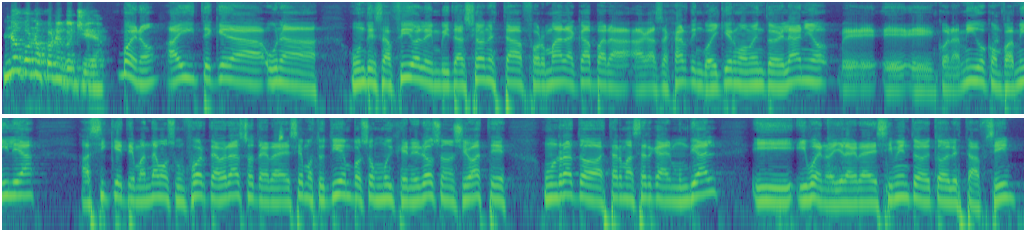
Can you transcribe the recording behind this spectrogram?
No conozco Necochea. Bueno, ahí te queda una, un desafío. La invitación está formal acá para agasajarte en cualquier momento del año, eh, con amigos, con familia. Así que te mandamos un fuerte abrazo, te agradecemos tu tiempo, sos muy generoso, nos llevaste un rato a estar más cerca del Mundial y, bueno, y el agradecimiento de todo el staff, ¿sí?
